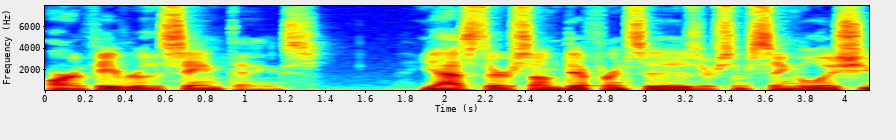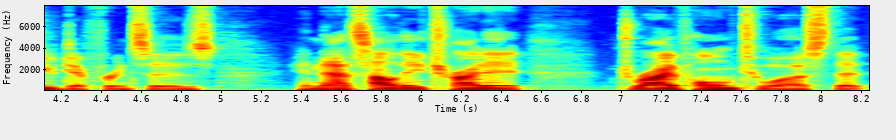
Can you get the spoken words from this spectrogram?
are in favor of the same things. Yes, there are some differences or some single issue differences, and that's how they try to drive home to us that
